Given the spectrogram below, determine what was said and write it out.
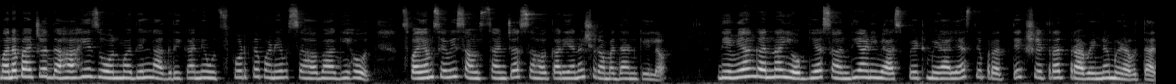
मनपाच्या दहाही झोनमधील नागरिकांनी उत्स्फूर्तपणे सहभागी होत स्वयंसेवी संस्थांच्या सहकार्यानं श्रमदान केलं. दिव्यांगांना योग्य संधी आणि व्यासपीठ मिळाल्यास ते प्रत्येक क्षेत्रात प्रावीण्य मिळवतात.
